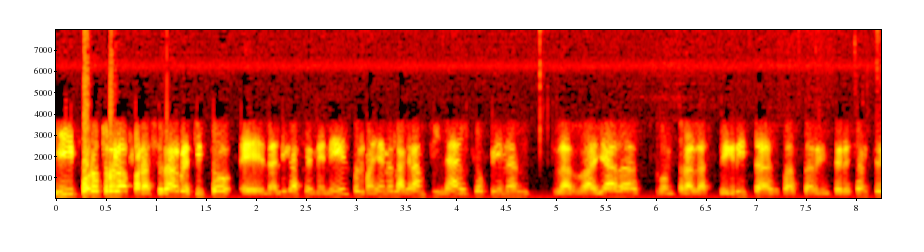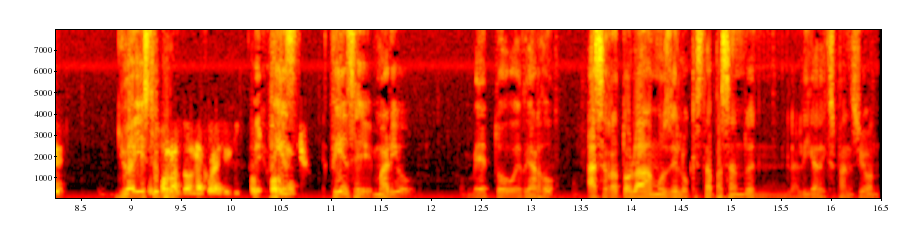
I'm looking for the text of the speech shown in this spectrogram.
Y por otro lado, para cerrar, Betito, eh, la Liga Femenil, pues mañana es la gran final. ¿Qué opinan? Las rayadas contra las tigritas, va a estar interesante. Yo ahí estoy. Son los dos mejores equipos. Fíjense, Mario, Beto, Edgardo, hace rato hablábamos de lo que está pasando en la Liga de Expansión.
